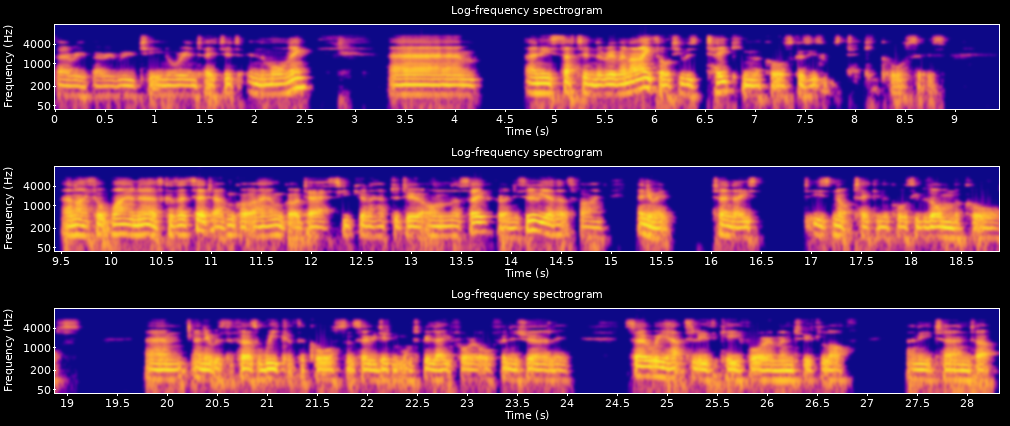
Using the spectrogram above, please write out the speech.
very, very routine orientated in the morning. Um, and he sat in the room, and I thought he was taking the course because he's always taking courses. And I thought, why on earth? Because I said I haven't got, I haven't got a desk. You're going to have to do it on the sofa. And he said, oh yeah, that's fine. Anyway, turned out he's he's not taking the course. He was on the course, um, and it was the first week of the course, and so he didn't want to be late for it or finish early. So we had to leave the key for him and tootle off. And he turned up,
